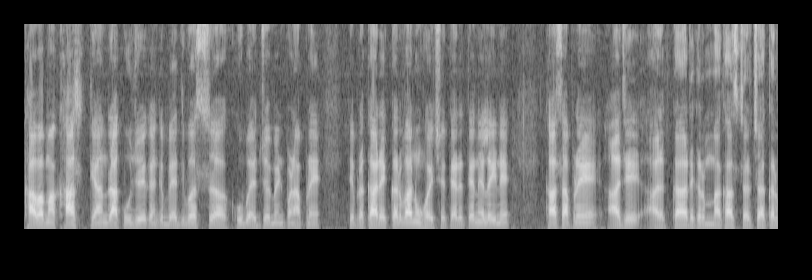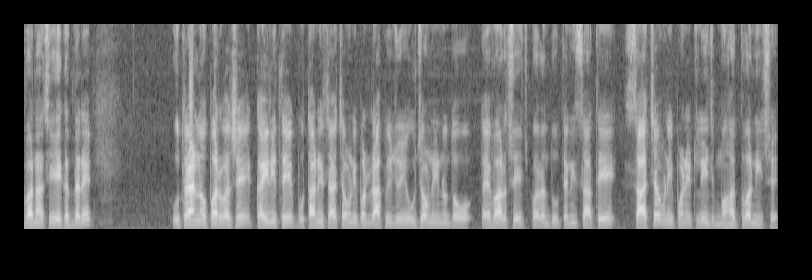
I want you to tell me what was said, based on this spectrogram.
ખાવામાં ખાસ ધ્યાન રાખવું જોઈએ, કારણ કે બે દિવસ ખૂબ એન્જોયમેન્ટ પણ આપણે તે પ્રકારે કરવાનું હોય છે, ત્યારે તેને લઈને ખાસ આપણે આજે આ કાર્યક્રમમાં ખાસ ચર્ચા કરવાના છીએ. એકંદરે ઉત્તરાયણનો પર્વ છે, કઈ રીતે પોતાની સાચવણી પણ રાખવી જોઈએ? ઉજવણીનો તો તહેવાર છે જ, પરંતુ તેની સાથે સાચવણી પણ એટલી જ મહત્ત્વની છે.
